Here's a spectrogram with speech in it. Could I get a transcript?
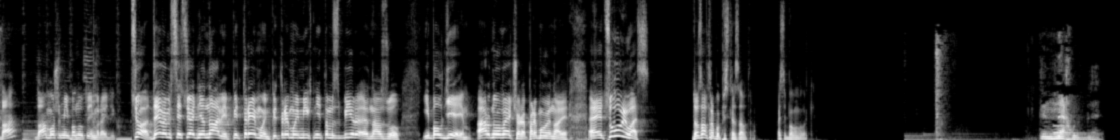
Да? Да, можемо їбанути їм рейдик. Все, дивимося сьогодні Наві, підтримуємо, підтримуємо їхній там збір е, на Азов. І балдіємо. Гарного вечора, перемоги Наві. Е, цілую вас! До завтра або післязавтра. Спасибо вам велике. Ти нахуй, блядь.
